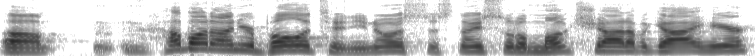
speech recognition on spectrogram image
Um, how about on your bulletin? You notice this nice little mugshot of a guy here?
